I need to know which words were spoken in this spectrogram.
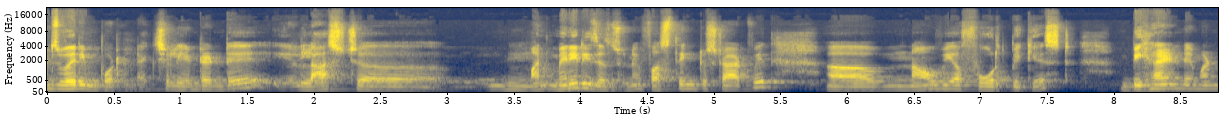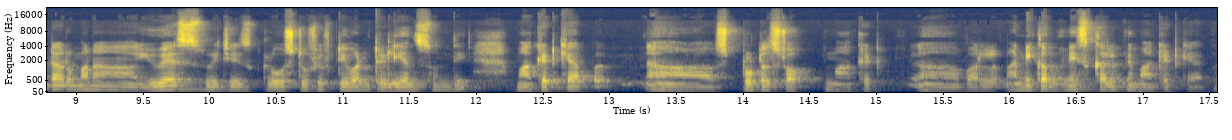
it's very important actually ఏంటంటే లాస్ట్ మెనీ రీజన్స్ ఉన్నాయి. First thing to start with now we are fourth biggest behind ఏమంటారు మన US which is close to fifty one trillions ఉంది. Market cap total stock market వాళ్ళ అన్ని కంపెనీస్ కలిపి market cap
